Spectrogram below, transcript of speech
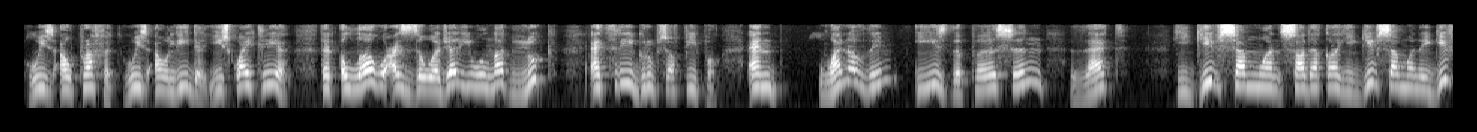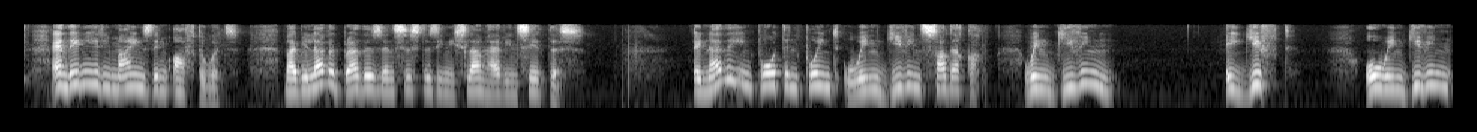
who is our Prophet, who is our leader, he is quite clear that Allah Azza wa Jal, He will not look at three groups of people. And one of them is the person that he gives someone sadaqah, he gives someone a gift, and then he reminds them afterwards. My beloved brothers and sisters in Islam, having said this, another important point when giving sadaqah, when giving a gift, or when giving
